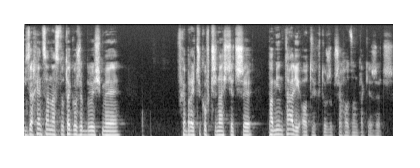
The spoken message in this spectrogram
I zachęca nas do tego, żebyśmy w Hebrajczyków 13:3 pamiętali o tych, którzy przechodzą takie rzeczy.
